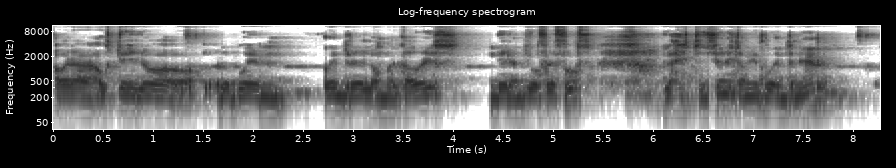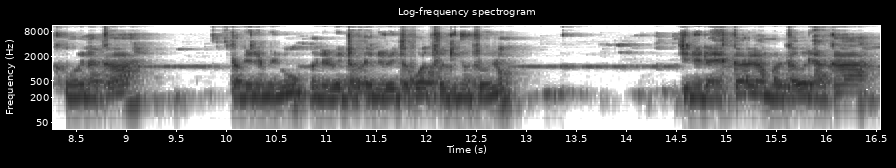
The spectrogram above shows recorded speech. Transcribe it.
ahora ustedes lo, pueden, pueden tener los marcadores del antiguo Firefox. Las extensiones también pueden tener, como ven acá, cambian el menú, en el beta, en el beta 4 tiene otro menú. Tiene la descarga, marcadores acá,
